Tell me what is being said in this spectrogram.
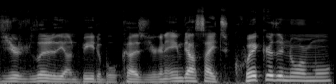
you're literally unbeatable because you're gonna aim down sights quicker than normal,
